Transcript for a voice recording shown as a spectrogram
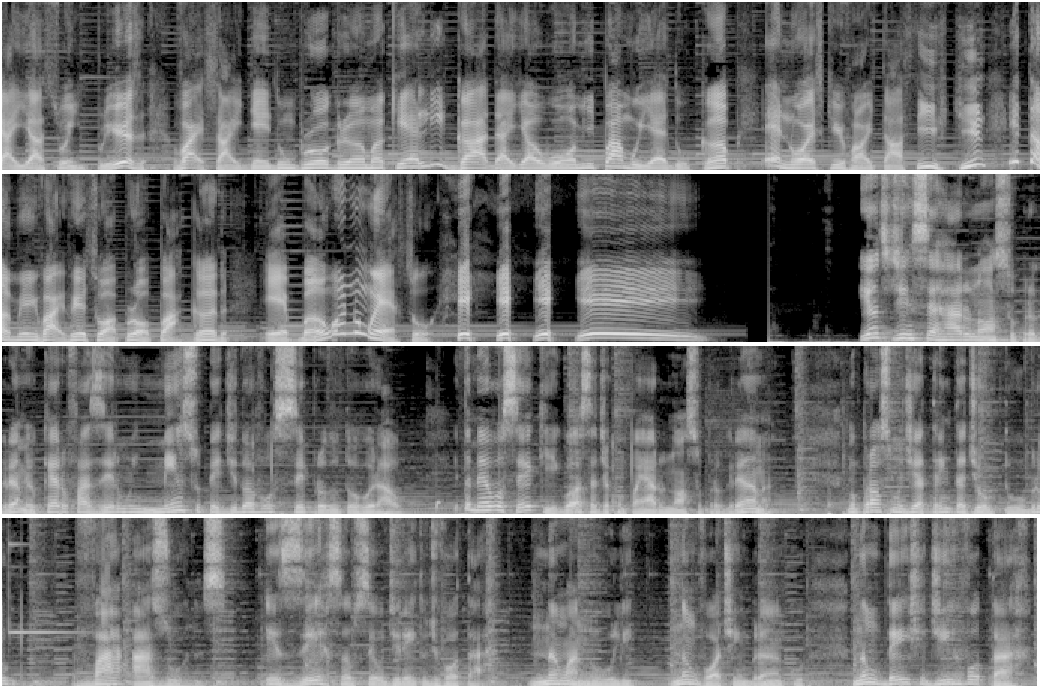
aí a sua empresa vai sair dentro de um programa que é ligado aí ao homem para mulher do campo. É nós que vai estar tá assistindo e também vai ver sua propaganda. É bom ou não é, só? E antes de encerrar o nosso programa, eu quero fazer um imenso pedido a você, produtor rural, e também a você que gosta de acompanhar o nosso programa. No próximo dia 30 de outubro, vá às urnas. Exerça o seu direito de votar. Não anule, não vote em branco, não deixe de ir votar.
